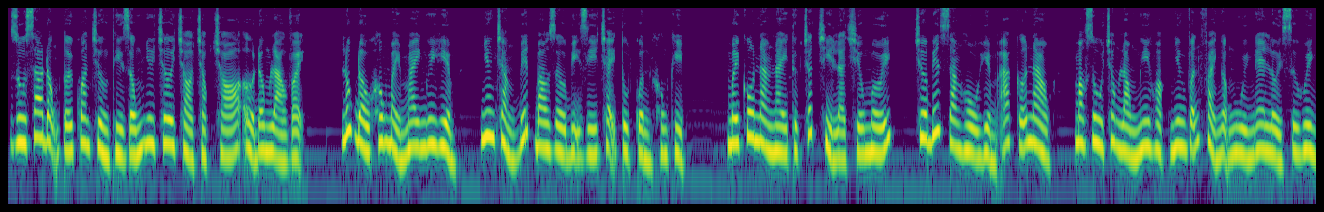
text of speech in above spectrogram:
Dù sao động tới quan trường thì giống như chơi trò chọc chó ở Đông Lào vậy. Lúc đầu không mảy may nguy hiểm, nhưng chẳng biết bao giờ bị dí chạy tụt quần không kịp. Mấy cô nàng này thực chất chỉ là chiếu mới, chưa biết giang hồ hiểm ác cỡ nào, mặc dù trong lòng nghi hoặc nhưng vẫn phải ngậm ngùi nghe lời sư huynh.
